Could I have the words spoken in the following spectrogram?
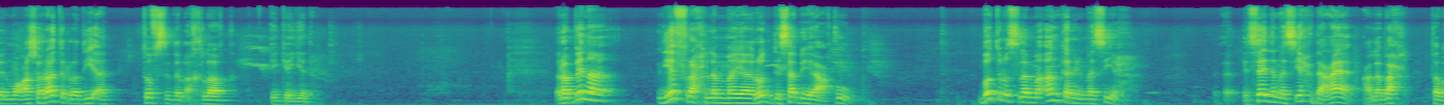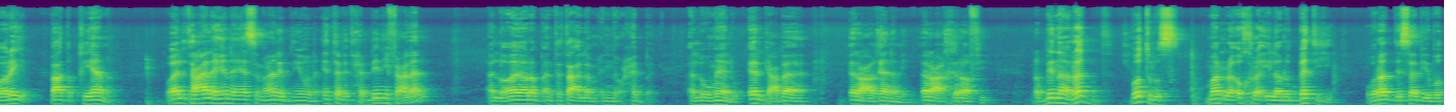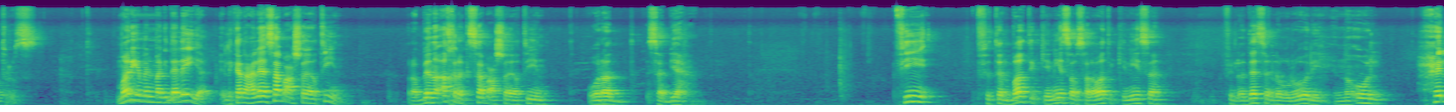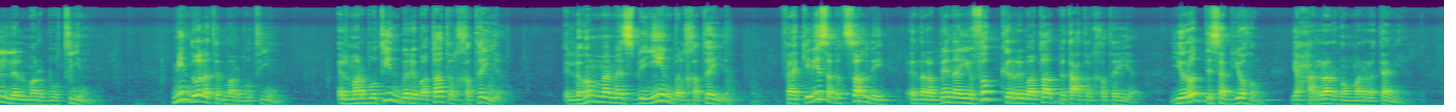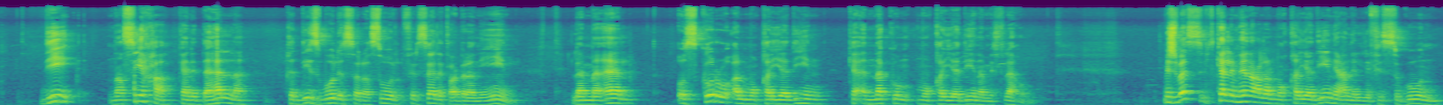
المعاشرات الرديئة تفسد الأخلاق الجيدة. ربنا يفرح لما يرد سبي يعقوب. بطرس لما أنكر المسيح السيد المسيح دعاه على بحر طبرية بعد القيامة وقال تعالى هنا يا سمعان ابن يونا أنت بتحبني فعلا؟ قال له آه يا رب أنت تعلم إني أحبك. قال له ماله؟ ارجع بقى ارعى غنمي ارعى خرافي. ربنا رد بطرس مرة أخرى إلى رتبته ورد سبي بطرس. مريم المجدلية اللي كان عليها سبع شياطين ربنا أخرج سبع شياطين ورد سبيها. في في طلبات الكنيسة وصلوات الكنيسة في القداس الغروري نقول حل المربوطين. مين دولة المربوطين؟ المربوطين برباطات الخطية اللي هم مسبيين بالخطية. فالكنيسة بتصلي إن ربنا يفك الرباطات بتاعت الخطية يرد سبيهم يحررهم مرة تانية. دي نصيحة كانت دهلنا قديس بولس الرسول في رسالة عبرانيين. لما قال اذكروا المقيدين كأنكم مقيدين مثلهم. مش بس بيتكلم هنا على المقيدين يعني اللي في السجون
